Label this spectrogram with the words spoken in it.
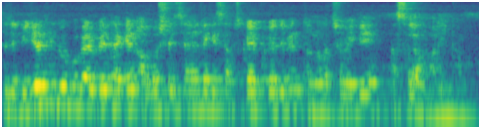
যদি ভিডিও থেকে উপকার পেয়ে থাকেন, অবশ্যই চ্যানেলটাকে সাবস্ক্রাইব করে দেবেন। ধন্যবাদ সবাইকে। আসসালামু আলাইকুম।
